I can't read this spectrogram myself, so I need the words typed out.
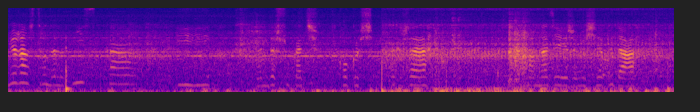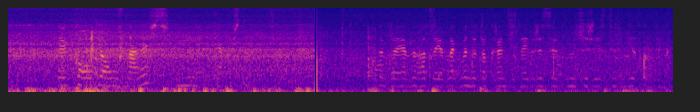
Zmierzam w stronę lotniska i będę szukać kogoś, także mam nadzieję, że mi się uda y, go ją znaleźć i jakoś to będzie. Dobra, ja wychodzę, jednak będę to kręcić, najwyżej sobie pomyśli, że jestem idiotką. Tak,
